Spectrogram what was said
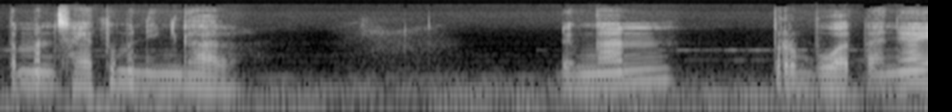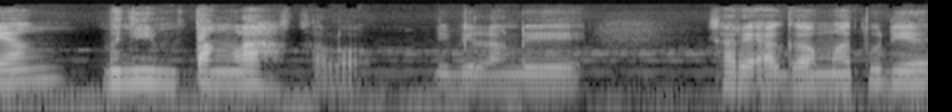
Teman saya tuh meninggal. Dengan perbuatannya yang menyimpang lah kalau dibilang di syariat agama tuh dia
